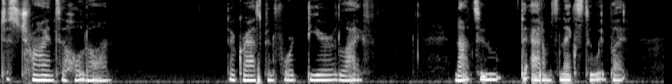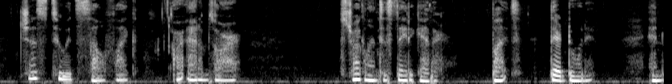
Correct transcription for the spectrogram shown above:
just trying to hold on. They're grasping for dear life. Not to the atoms next to it, but just to itself. Like our atoms are struggling to stay together, but they're doing it. And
